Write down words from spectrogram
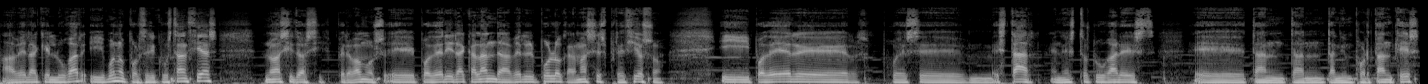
a ver aquel lugar y bueno, por circunstancias no ha sido así, pero vamos, eh, poder ir a Calanda a ver el pueblo que además es precioso y poder eh, pues estar en estos lugares tan tan tan importantes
